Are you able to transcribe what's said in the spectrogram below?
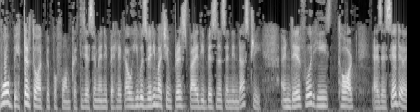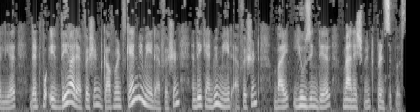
وہ بہتر طور پہ پرفارم کرتی جیسے میں نے پہلے کہا he was very much impressed by the business and industry and therefore he thought as I said earlier that if they are efficient government can be made efficient and they can be made efficient by using their management principles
